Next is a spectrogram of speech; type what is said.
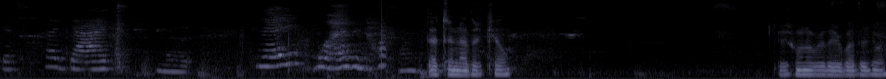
Guess what, guys? Today we're having hot. That's another kill. There's one over there by the door.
